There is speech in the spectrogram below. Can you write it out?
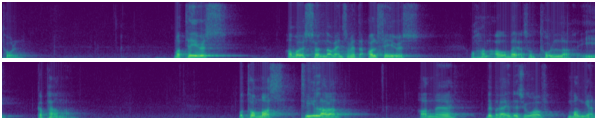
tolv. Matteus han var jo sønn av en som heter Alfeus, og han arbeider som toller i Kapernaum. Og Thomas, tvileren, han eh, bebreides jo av mange.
